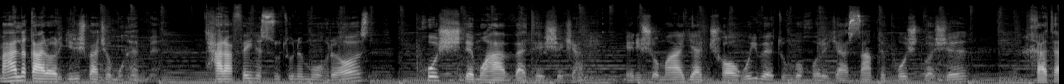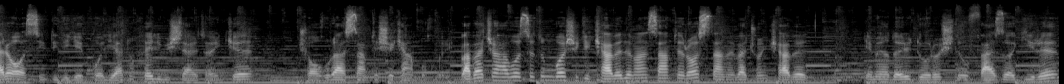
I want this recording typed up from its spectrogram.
محل قرارگیریش بچه مهمه. طرفین ستون مهره هاست پشت محوطه شکمی. یعنی شما اگر چاقویی بهتون بخوره که از سمت پشت باشه خطر آسیب دیدگی کلیتون خیلی بیشتره تا اینکه چاقو رو از سمت شکم بخورید. و بچه حواستون باشه که کبد من سمت راستمه و چون کبد یه مقداری درشته و فضاگیره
